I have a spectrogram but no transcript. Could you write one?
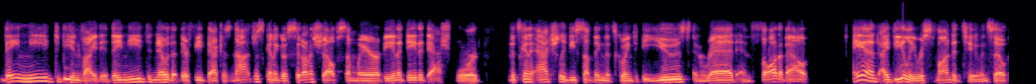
they need to be invited. They need to know that their feedback is not just going to go sit on a shelf somewhere or be in a data dashboard, but it's going to actually be something that's going to be used and read and thought about and ideally responded to. And so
